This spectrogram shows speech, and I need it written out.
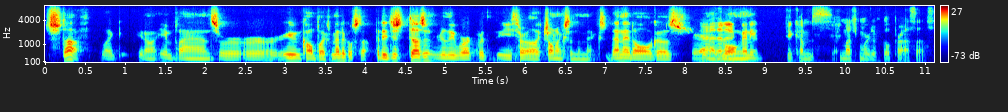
stuff like you know implants or, or even complex medical stuff but it just doesn't really work with you throw electronics in the mix then it all goes yeah, you know, wrong it anyway. becomes a much more difficult process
